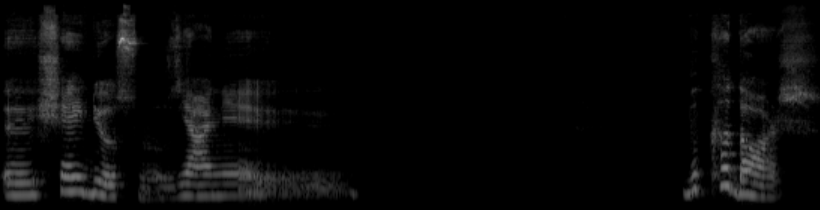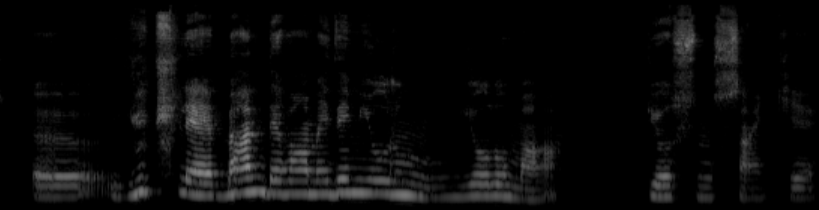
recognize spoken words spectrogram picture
e, şey diyorsunuz yani bu kadar e, yükle ben devam edemiyorum yoluma diyorsunuz sanki.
